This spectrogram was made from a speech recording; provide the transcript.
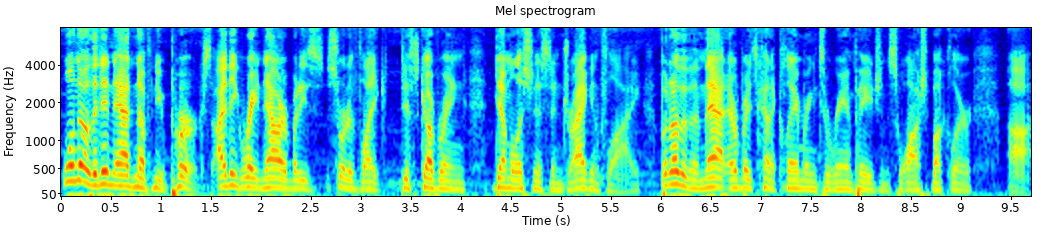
Well, no, they didn't add enough new perks. I think right now everybody's sort of like discovering Demolitionist and Dragonfly. But other than that, everybody's kind of clamoring to Rampage and Swashbuckler uh,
